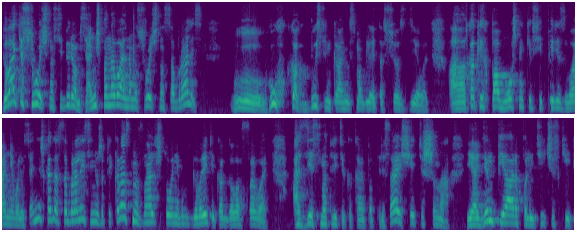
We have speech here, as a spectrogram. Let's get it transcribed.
Давайте срочно соберемся. Они же по Навальному срочно собрались. Ух, как быстренько они смогли это все сделать. А как их помощники все перезванивались. Они же когда собрались, они уже прекрасно знали, что они будут говорить и как голосовать. А здесь смотрите, какая потрясающая тишина. И один пиар политический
